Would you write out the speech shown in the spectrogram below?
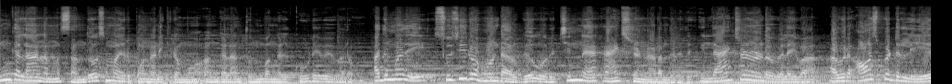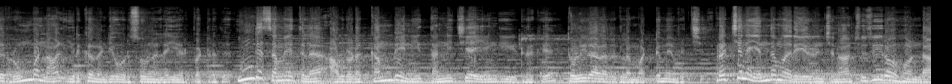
எங்கெல்லாம் நம்ம சந்தோஷமா இருப்போம்னு நினைக்கிறோமோ அங்கெல்லாம் துன்பங்கள் கூடவே வரும். அது மாதிரி சுஜிரோ ஹோண்டாவுக்கு ஒரு சின்ன ஆக்சிடென்ட் நடந்துருது. இந்த ஆக்சிடென்டோட விளைவா அவர் ஹாஸ்பிட்டல்லையே ரொம்ப நாள் இருக்க வேண்டிய ஒரு சூழ்நிலை ஏற்பட்டுருது. இந்த சமயத்துல அவரோட கம்பெனி தன்னிச்சையா இயங்கிட்டு இருக்கு. தொழிலாளர்களை மட்டுமே வச்சு. பிரச்சனை எந்த மாதிரி இருந்துச்சுன்னா சுசிரோ ஹோண்டா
